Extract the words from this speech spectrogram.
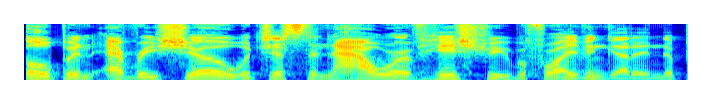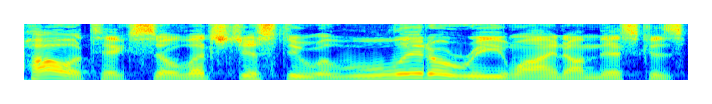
open every show with just an hour of history before I even got into politics. So let's just do a little rewind on this because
